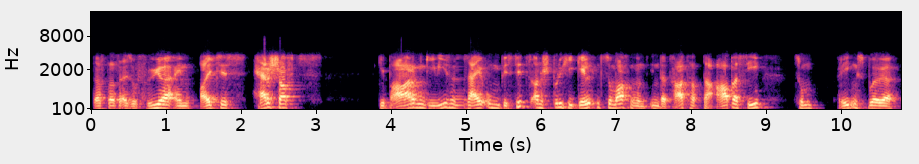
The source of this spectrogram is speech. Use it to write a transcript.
dass das also früher ein altes Herrschaftsgebaren gewesen sei, um Besitzansprüche geltend zu machen. Und in der Tat hat der Abersee zum Regensburger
